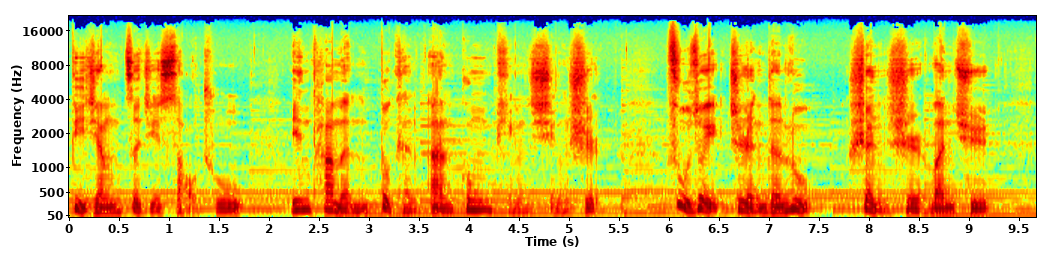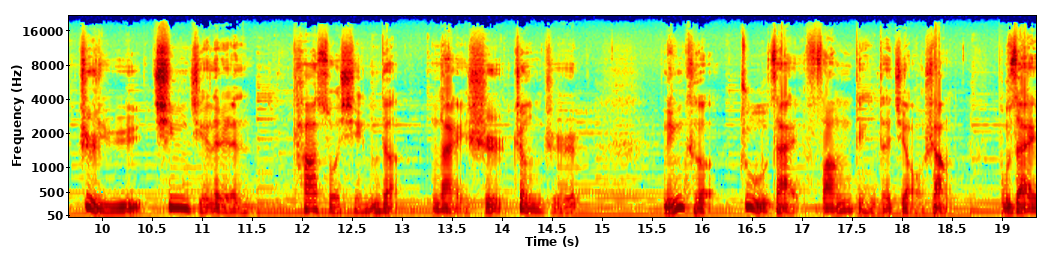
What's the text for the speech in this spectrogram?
必将自己扫除，因他们不肯按公平行事。负罪之人的路，甚是弯曲；至于清洁的人，他所行的。乃是正直，宁可住在房顶的角上，不在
